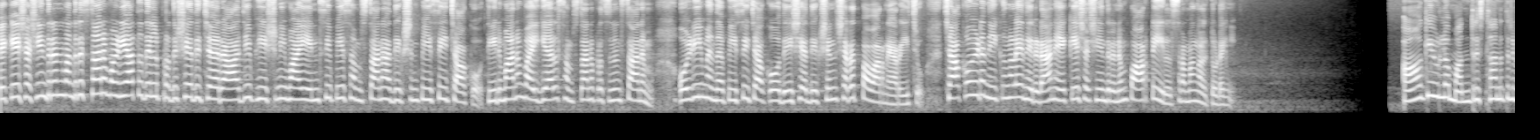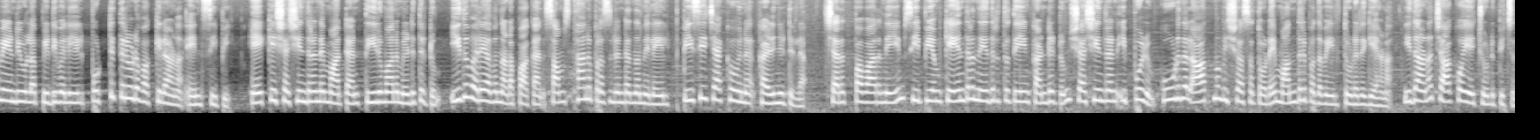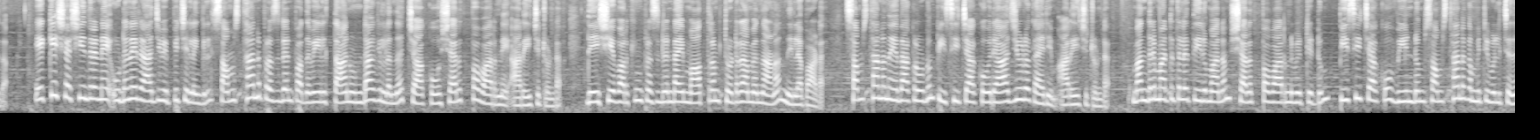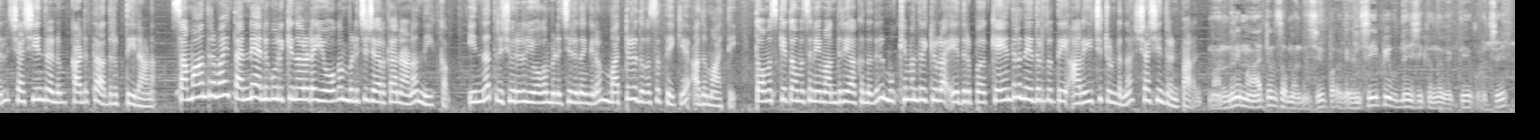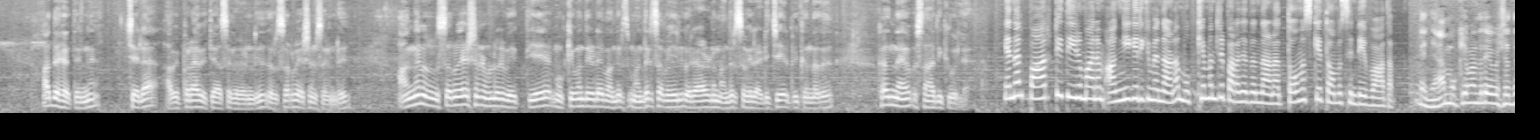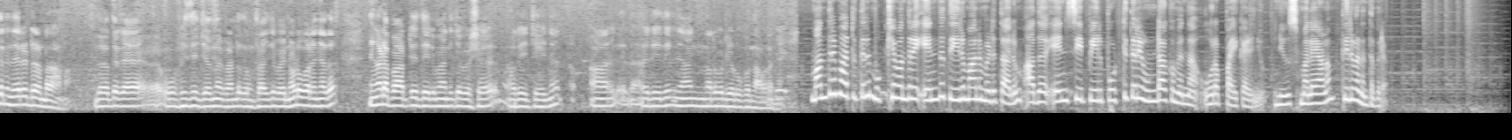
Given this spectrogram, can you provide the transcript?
A K Saseendran മന്ത്രിസ്ഥാനം ഒഴിയാത്തതിൽ പ്രതിഷേധിച്ച് രാജി ഭീഷണിയുമായി എൻ സി പി സംസ്ഥാന അധ്യക്ഷൻ പി സി ചാക്കോ. തീരുമാനം വൈകിയാൽ സംസ്ഥാന പ്രസിഡന്റ് സ്ഥാനം ഒഴിയുമെന്ന് പി സി ചാക്കോ ദേശീയ അധ്യക്ഷൻ ശരത് പവാറിനെ അറിയിച്ചു. ചാക്കോയുടെ നീക്കങ്ങളെ നേരിടാൻ എ കെ ശശീന്ദ്രനും പാർട്ടിയിൽ ശ്രമങ്ങൾ തുടങ്ങി. ആകെയുള്ള മന്ത്രിസ്ഥാനത്തിന് വേണ്ടിയുള്ള പിടിവലിയിൽ പൊട്ടിത്തെറിയുടെ വക്കിലാണ് N C P. A K ശശീന്ദ്രനെ മാറ്റാൻ തീരുമാനമെടുത്തിട്ടും ഇതുവരെ അവ നടപ്പാക്കാൻ സംസ്ഥാന പ്രസിഡന്റ് എന്ന നിലയിൽ പി സി ചാക്കോവിന് കഴിഞ്ഞിട്ടില്ല. ശരത് പവാറിനെയും സി പി എം കേന്ദ്ര നേതൃത്വത്തെയും കണ്ടിട്ടും ശശീന്ദ്രൻ ഇപ്പോഴും കൂടുതൽ ആത്മവിശ്വാസത്തോടെ മന്ത്രിപദവിയിൽ തുടരുകയാണ്. ഇതാണ് ചാക്കോയെ ചൊടിപ്പിച്ചത്. എ കെ ശശീന്ദ്രനെ ഉടനെ രാജിവെപ്പിച്ചില്ലെങ്കിൽ സംസ്ഥാന പ്രസിഡന്റ് പദവിയിൽ താൻ ഉണ്ടാകില്ലെന്ന് ചാക്കോ ശരത് പവാറിനെ അറിയിച്ചിട്ടുണ്ട്. ദേശീയ വർക്കിംഗ് പ്രസിഡന്റായി മാത്രം തുടരാമെന്നാണ് നിലപാട്. സംസ്ഥാന നേതാക്കളോടും പി സി ചാക്കോ രാജിയുടെ കാര്യം അറിയിച്ചിട്ടുണ്ട്. മന്ത്രിമാറ്റത്തിലെ തീരുമാനം ശരത് പവാറിന് വിട്ടിട്ടും പി സി ചാക്കോ വീണ്ടും സംസ്ഥാന കമ്മിറ്റി വിളിച്ചതിൽ ശശീന്ദ്രനും കടുത്ത അതൃപ്തിയിലാണ്. സമാന്തരമായി തന്നെ അനുകൂലിക്കുന്നവരുടെ യോഗം വിളിച്ചു ചേർക്കാനാണ് നീക്കം. ഇന്ന് തൃശൂരിൽ യോഗം വിളിച്ചിരുന്നെങ്കിലും മറ്റൊരു ദിവസത്തേക്ക് അത് മാറ്റി. തോമസ് കെ തോമസിനെ മന്ത്രിയാക്കുന്നതിൽ മുഖ്യമന്ത്രിക്കുള്ള എതിർപ്പ് കേന്ദ്ര നേതൃത്വത്തെ അറിയിച്ചിട്ടുണ്ടെന്ന് ശശീന്ദ്രൻ പറഞ്ഞു. മന്ത്രി മാറ്റം സംബന്ധിച്ച് എൻ സി പി ഉദ്ദേശിക്കുന്ന വ്യക്തിയെക്കുറിച്ച് അദ്ദേഹത്തിന് ചില അഭിപ്രായ വ്യത്യാസങ്ങളുണ്ട് റിസർവേഷൻസ് ഉണ്ട്. അങ്ങനെ റിസർവേഷൻ ഉള്ളൊരു വ്യക്തിയെ മുഖ്യമന്ത്രിയുടെ മന്ത്രി മന്ത്രിസഭയിൽ ഒരാളുടെ മന്ത്രിസഭയിൽ അടിച്ചേൽപ്പിക്കുന്നത് സാധിക്കില്ല എന്നാൽ പാർട്ടി തീരുമാനം അംഗീകരിക്കുമെന്നാണ് മുഖ്യമന്ത്രി പറഞ്ഞതെന്നാണ് തോമസ് കെ തോമസിന്റെ വാദം. ഞാൻ മുഖ്യമന്ത്രി വിഷയത്തിന് നേരിട്ട് കണ്ടതാണ് അദ്ദേഹത്തിന്റെ ഓഫീസിൽ ചെന്ന് കണ്ട് സംസാരിച്ചപ്പോൾ എന്നോട് പറഞ്ഞത് നിങ്ങളുടെ പാർട്ടി തീരുമാനിച്ച വിഷയം അറിയിച്ചു കഴിഞ്ഞാൽ ആ രീതിയിൽ ഞാൻ നടപടി എടുക്കുമെന്നാണ് പറഞ്ഞത്. മന്ത്രിമാറ്റത്തിൽ മുഖ്യമന്ത്രി എന്ത് തീരുമാനമെടുത്താലും അത് എൻ സി പിയിൽ പൊട്ടിത്തെറി ഉണ്ടാക്കുമെന്ന് ഉറപ്പായി കഴിഞ്ഞു. ന്യൂസ് മലയാളം തിരുവനന്തപുരം.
